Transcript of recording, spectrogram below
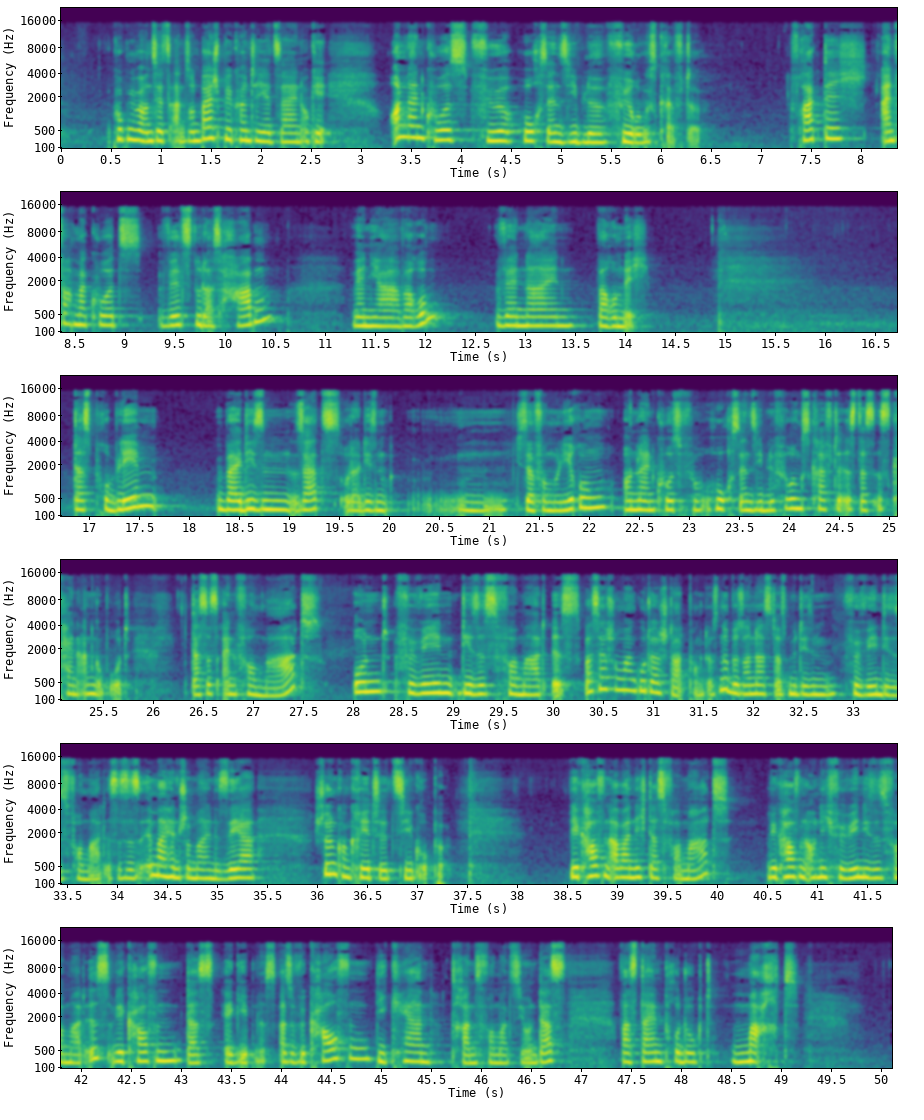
gucken wir uns jetzt an. So ein Beispiel könnte jetzt sein, okay, Online-Kurs für hochsensible Führungskräfte. Frag dich einfach mal kurz, willst du das haben? Wenn ja, warum? Wenn nein, warum nicht? Das Problem bei diesem Satz oder diesem, mm, dieser Formulierung Online-Kurs für hochsensible Führungskräfte ist, das ist kein Angebot. Das ist ein Format und für wen dieses Format ist, was ja schon mal ein guter Startpunkt ist. Ne? Besonders das mit diesem, für wen dieses Format ist. Es ist immerhin schon mal eine sehr schön konkrete Zielgruppe. Wir kaufen aber nicht das Format. Wir kaufen auch nicht, für wen dieses Format ist. Wir kaufen das Ergebnis. Also wir kaufen die Kerntransformation, das, was dein Produkt macht.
